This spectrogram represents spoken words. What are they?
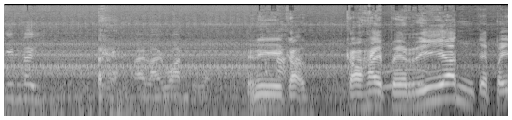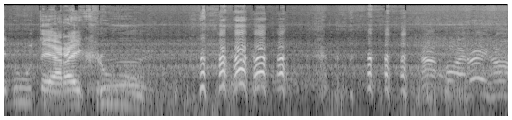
กินได้ได้หลายวันตัวอันนี้เขาเขาให้ไปเรียน แต่ไปดูแต่อะไรครูน่าคอยเลยเนาะ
